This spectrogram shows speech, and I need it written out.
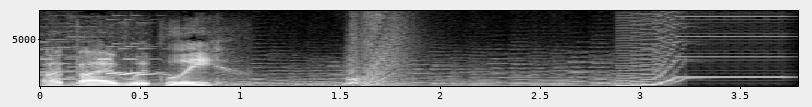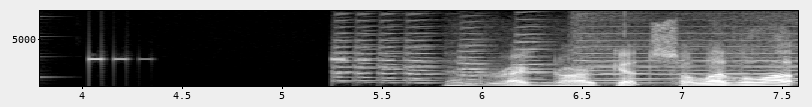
Bye-bye, Wiggly. Ragnar gets a level up.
